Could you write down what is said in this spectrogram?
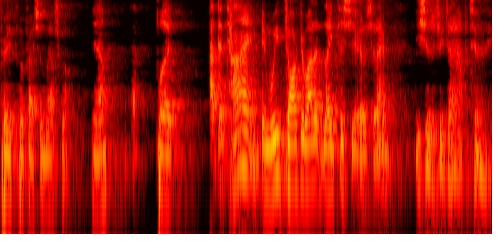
play professional basketball, you know? But at the time, and we've talked about it like this year, I said, you should have took that opportunity.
